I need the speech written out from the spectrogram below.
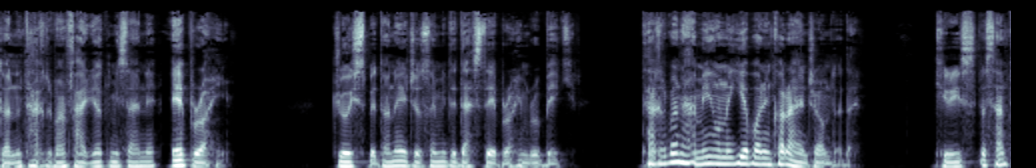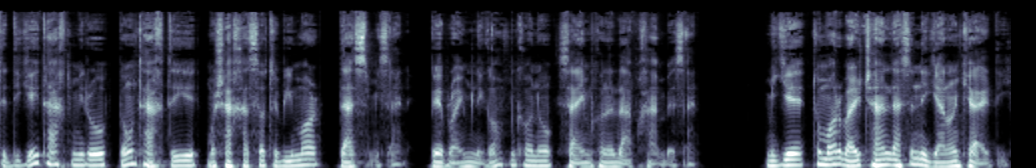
دانا تقریبا فریاد می‌زنه ابراهیم. جویس به دانا اجازه میده دست ابراهیم رو بگیره. تقریبا همه اونا یه بار این کار رو انجام دادن. کریس به سمت دیگه تخت میره به اون تخته مشخصات بیمار دست می‌زنه به ابراهیم نگاه می‌کنه و سعی می‌کنه لبخند بزنه میگه تو ما رو برای چند لحظه نگران کردی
